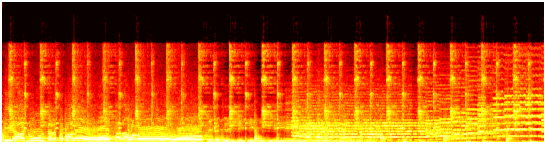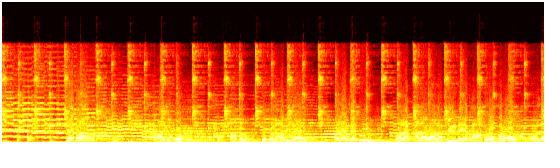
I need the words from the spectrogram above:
દેશ ધર્મ મારો કરાવડો પીરજી હે બાપ, આજ કોક કામણ ચુમણ આવી જાય. ભલે જજી મારા ખારા વાળા પીરને એક આંકડો કરો, ભલે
